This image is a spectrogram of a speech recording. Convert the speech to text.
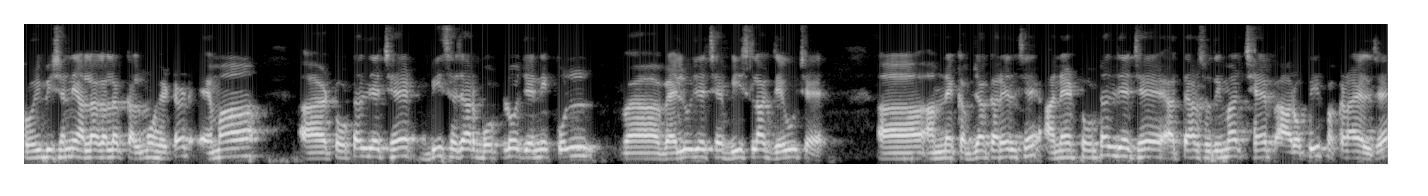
પ્રોહિબિશનની અલગ અલગ કલમો હેઠળ. એમાં ટોટલ જે છે વીસ હજાર બોટલો જેની કુલ વેલ્યુ જે છે વીસ લાખ જેવું છે અમને કબજા કરેલ છે. અને ટોટલ જે છે અત્યાર સુધીમાં છ આરોપી પકડાયેલ છે.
